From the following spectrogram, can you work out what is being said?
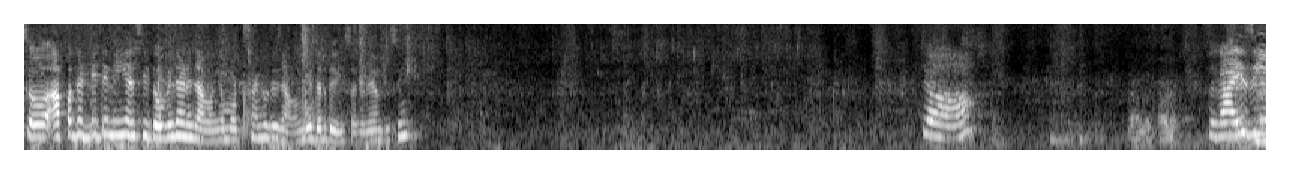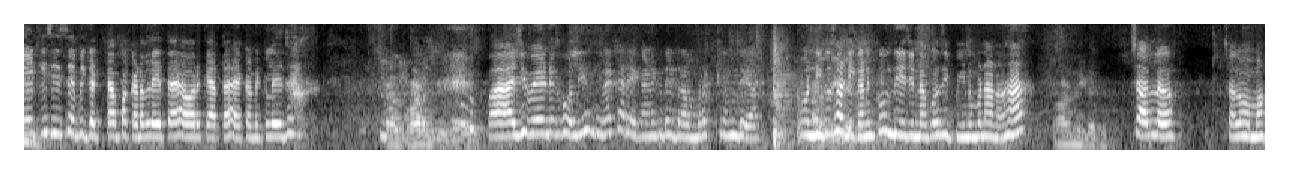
ਸੋ ਆਪਾਂ ਗੱਡੀ ਤੇ ਨਹੀਂ, ਅਸੀਂ ਦੋਵੇਂ ਜਾਣੇ ਜਾਵਾਂਗੇ, ਮੋਟਰਸਾਈਕਲ ਤੇ ਜਾਵਾਂਗੇ, ਇੱਧਰ ਦੇਖ ਸਕਦੇ ਹੋ ਤੁਸੀਂ। क्या सो गाइस ये किसी से भी गट्टा पकड़ लेता है और कहता है कणक ले जा ਚੱਲ ਫੜ ਲਈ ਪਾਜ ਵੇਣ ਖੋਲੀ ਹੁੰਦੀ ਨਾ ਘਰੇ ਕਣਕ ਦੇ ਡਰਮ ਰੱਖੇ ਹੁੰਦੇ ਆ ਉਨੀ ਕੁ ਸਾਡੀ ਕਣਕ ਹੁੰਦੀ ਹੈ ਜਿੰਨਾ ਕੋ ਅਸੀਂ ਪੀਣ ਬਣਾਉਣਾ ਹੈ ਫੜ ਲਈ ਗੱਡੀ ਚੱਲ ਚਲੋ ਮਮਾ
